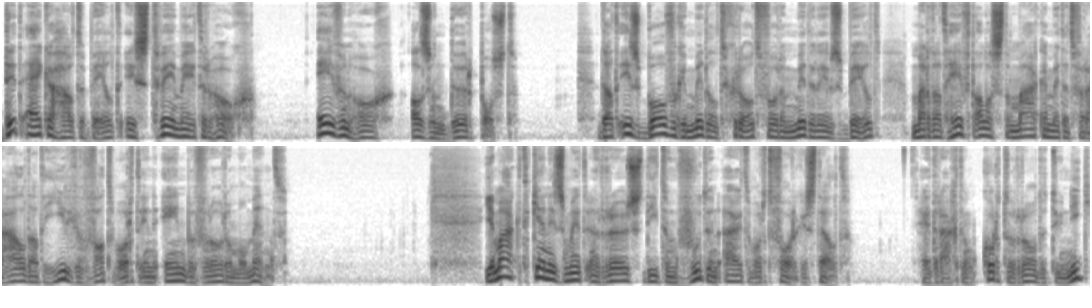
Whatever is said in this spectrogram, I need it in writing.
Dit eikenhouten beeld is twee meter hoog, even hoog als een deurpost. Dat is bovengemiddeld groot voor een middeleeuws beeld, maar dat heeft alles te maken met het verhaal dat hier gevat wordt in één bevroren moment. Je maakt kennis met een reus die ten voeten uit wordt voorgesteld. Hij draagt een korte rode tuniek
